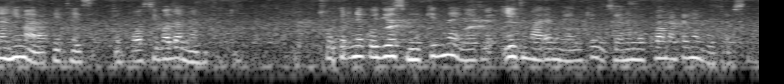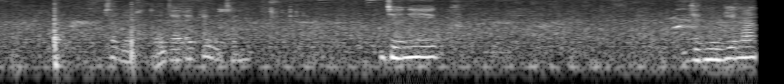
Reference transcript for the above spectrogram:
નહીં મારાથી થઈ શકતું પોસિબલ જ નહીં થતું. છોકરીને કોઈ દિવસ મૂકી જ નહીં ને, એટલે એ જ મારે મેન કેવું છે, એને મૂકવા માટેનો બહુ પ્રશ્ન છે. દોસ્તો જ્યારે કેવું છે, જેની એક જિંદગીમાં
